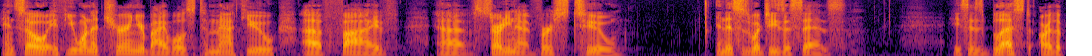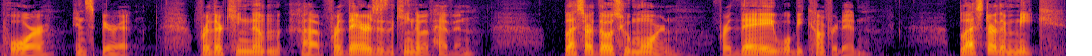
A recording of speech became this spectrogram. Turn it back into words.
And so, if you want to turn your Bibles to Matthew uh, 5, uh, starting at verse 2, and this is what Jesus says He says, Blessed are the poor in spirit, for their kingdom, uh, for theirs is the kingdom of heaven. Blessed are those who mourn, for they will be comforted. Blessed are the meek,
